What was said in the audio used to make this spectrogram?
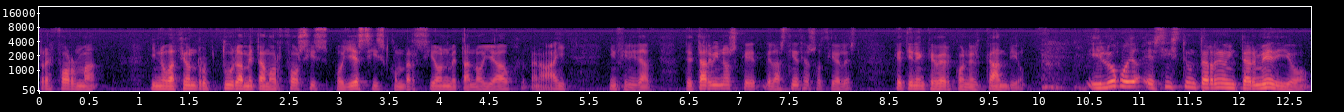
reforma, innovación, ruptura, metamorfosis, poiesis, conversión, metanoia, bueno, hay infinidad de términos de las ciencias sociales que tienen que ver con el cambio. Y luego existe un terreno intermedio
